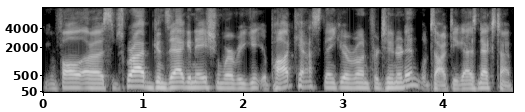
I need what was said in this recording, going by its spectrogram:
You can follow, uh, subscribe Gonzaga Nation wherever you get your podcast. Thank you everyone for tuning in. We'll talk to you guys next time.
